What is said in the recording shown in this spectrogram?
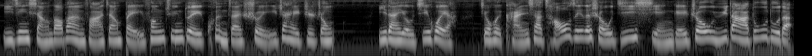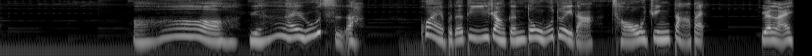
已经想到办法将北方军队困在水寨之中。一旦有机会啊，就会砍下曹贼的首级献给周瑜大都督的。哦，原来如此啊！怪不得第一仗跟东吴对打，曹军大败，原来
